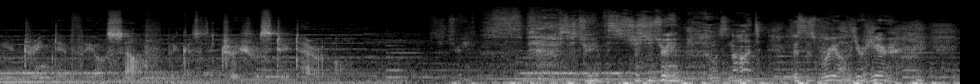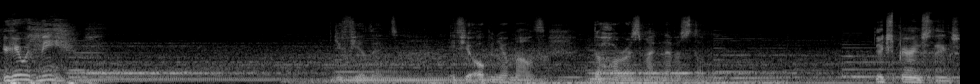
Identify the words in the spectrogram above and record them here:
You dreamed it for yourself because the truth was too terrible. It's a dream. It's a dream. This is just a dream. No, it's not. This is real. You're here. You're here with me. You feel that if you open your mouth, the horrors might never stop. You experience things.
